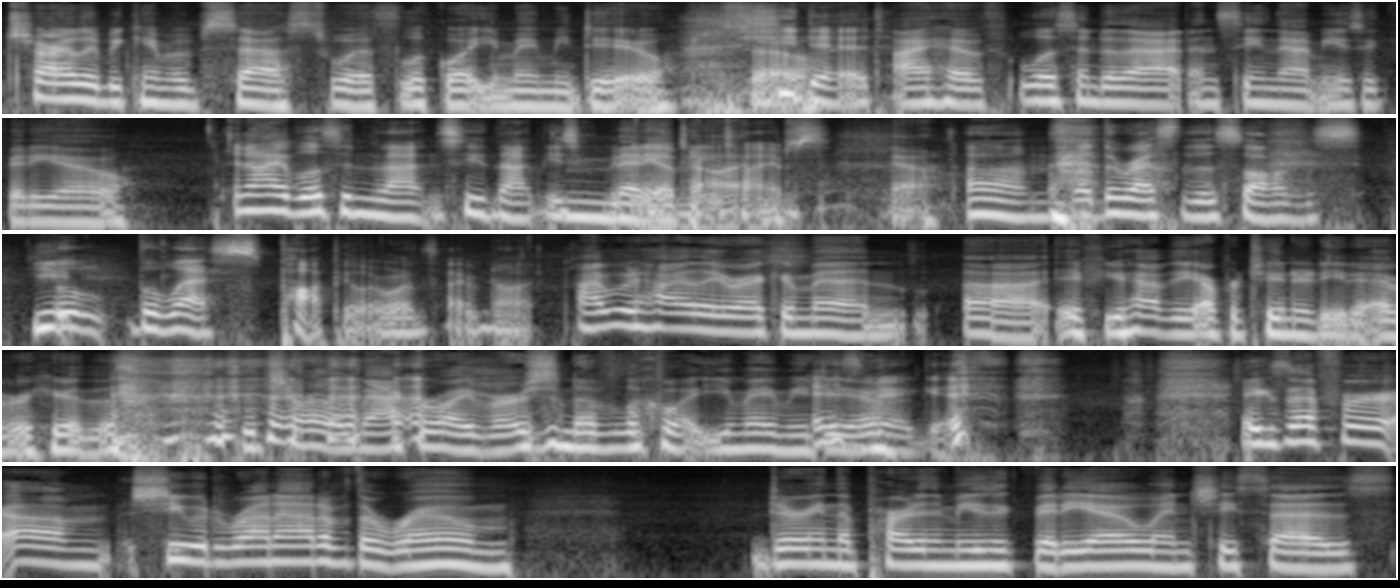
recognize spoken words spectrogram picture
Charlie became obsessed with "Look What You Made Me Do." So She did. I have listened to that and seen that music video And I've listened to that and seen that music many video times. many times. Yeah, Um, but the rest of the songs, You- the, the less popular ones, I've not. I would highly recommend uh, if you have the opportunity to ever hear the the Charlie McElroy version of "Look What You Made Me Do." It's very good. Except for um, she would run out of the room during the part of the music video when she says,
